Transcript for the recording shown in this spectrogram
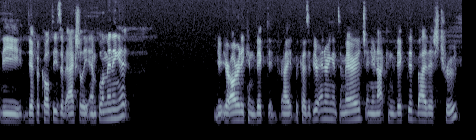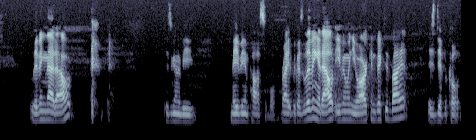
the difficulties of actually implementing it, you're already convicted, right? Because if you're entering into marriage and you're not convicted by this truth, living that out is going to be maybe impossible, right? Because living it out, even when you are convicted by it, is difficult.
